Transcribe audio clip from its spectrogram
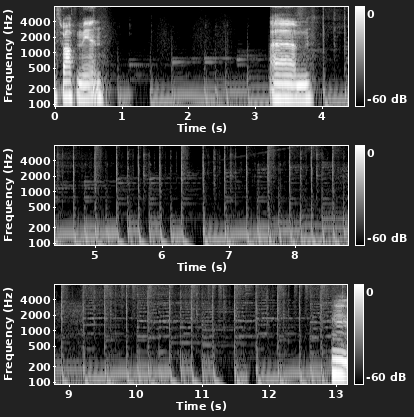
Swap him in. Um. Hmm.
